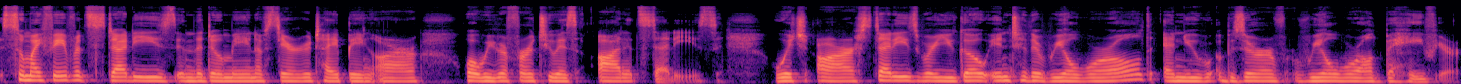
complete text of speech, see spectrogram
So, my favorite studies in the domain of stereotyping are what we refer to as audit studies, which are studies where you go into the real world and you observe real world behavior.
